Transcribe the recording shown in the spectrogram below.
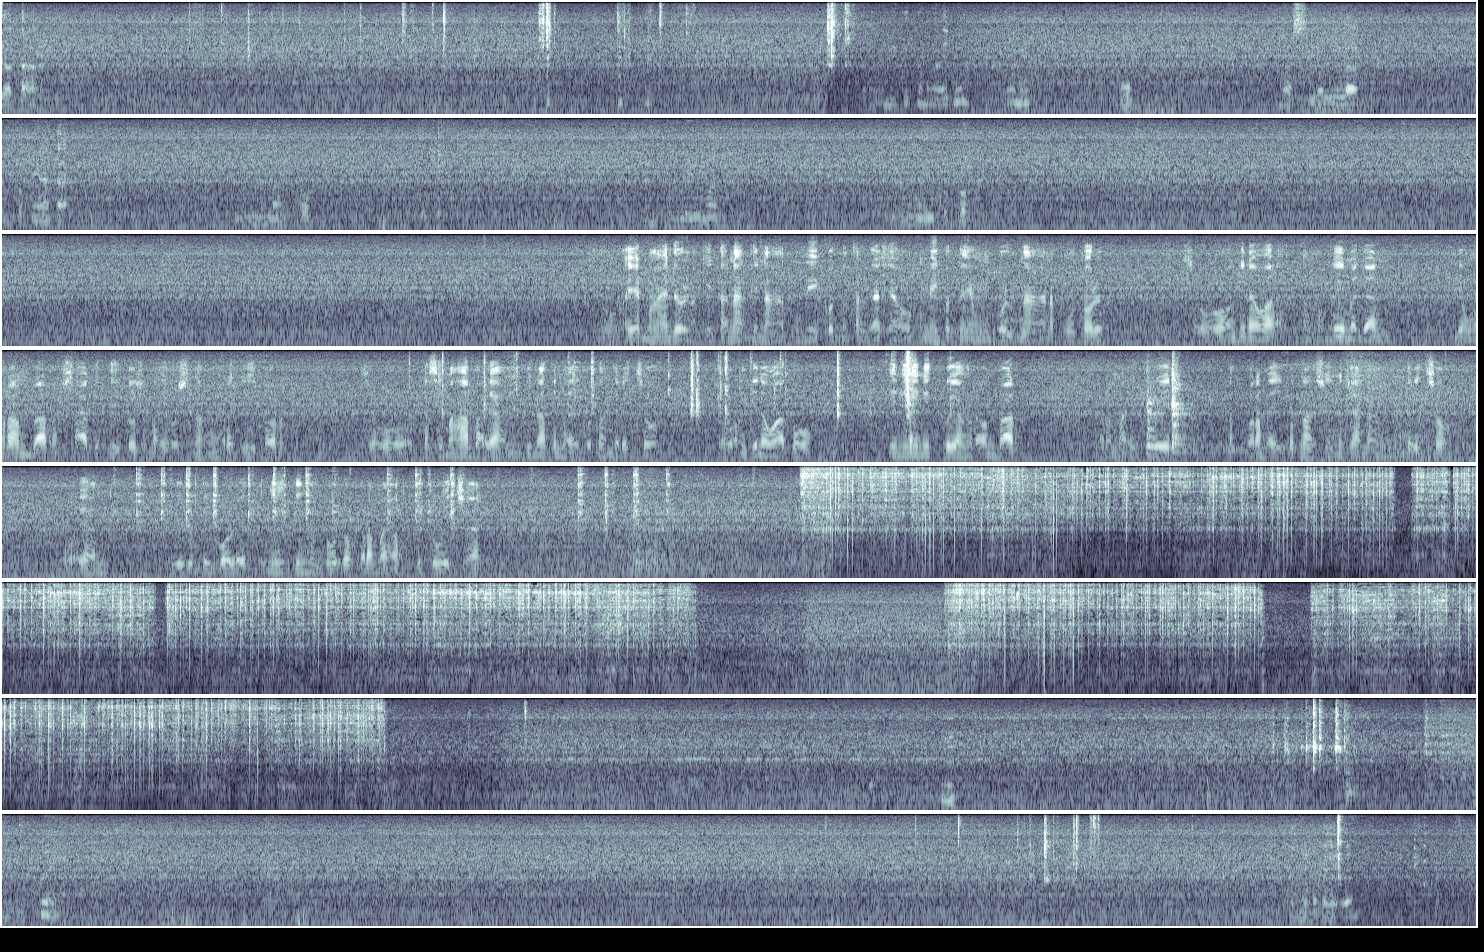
Gata. Umikot na mga idol. Ano? Oh. Masyalla. Umikot na yata. Hindi naman ito. Ang problema. Hindi mo maikot to. Ayan mga idol, nakita natin na umikot na talaga siya. Oh. Umikot na yung bolt na naputol. So, ang ginawa, ang problema dyan, yung round bar sabit dito sa may hose ng radiator. So, kasi mahaba yan, hindi natin maikot ng diretso. So, ang ginawa ko, ininit ko yung round bar para maituwid at para maikot natin siya ng diretso. So, ayan. I-welding ko ulit. Initin ng todo para ma-ituwid siya. Ano na kaya yan?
